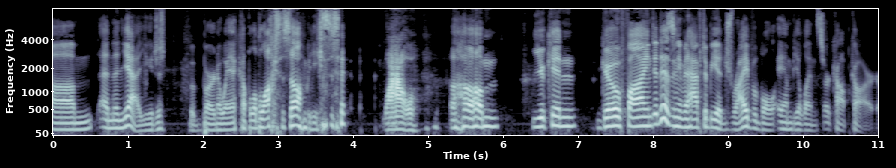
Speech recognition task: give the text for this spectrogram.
Um, and then, yeah, you just burn away a couple of blocks of zombies. wow. um, you can go find, it doesn't even have to be a drivable ambulance or cop car.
